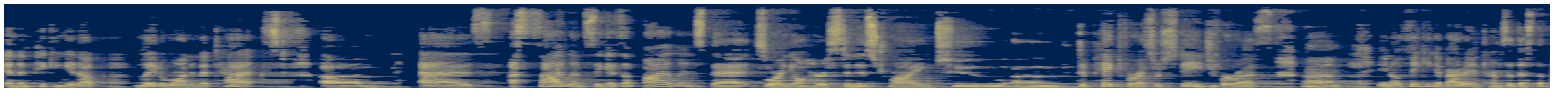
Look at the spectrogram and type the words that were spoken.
and then picking it up later on in the text um, as a silencing, as a violence that Zora Neale Hurston is trying to um, depict for us or stage for mm-hmm. us. Um, you know, thinking about it in terms of this, the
